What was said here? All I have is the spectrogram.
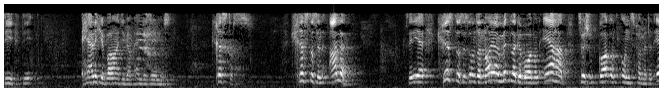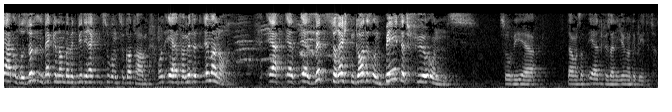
die, die herrliche Wahrheit, die wir am Ende sehen müssen. Christus. Christus in allem. Seht ihr, Christus ist unser neuer Mittler geworden und er hat zwischen Gott und uns vermittelt. Er hat unsere Sünden weggenommen, damit wir direkten Zugang zu Gott haben. Und er vermittelt immer noch. Er, er, er sitzt zur Rechten Gottes und betet für uns, so wie er damals auf Erden für seine Jünger gebetet hat.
